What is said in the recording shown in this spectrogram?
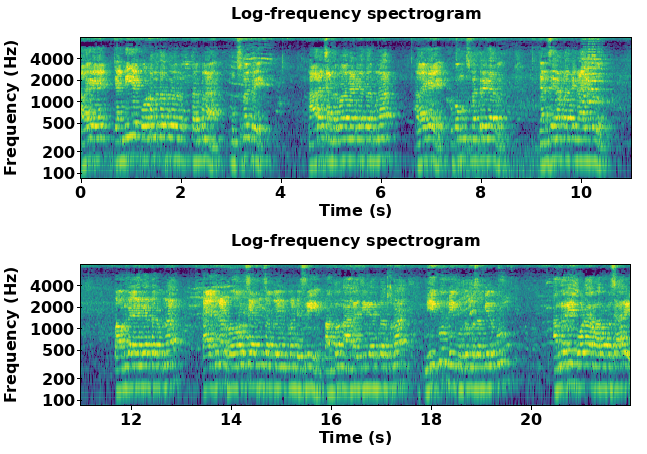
అలాగే ఎన్డీఏ కూటమి తరఫున ముఖ్యమంత్రి నారా చంద్రబాబు నాయుడు గారి తరఫున అలాగే ఉప ముఖ్యమంత్రి గారు జనసేన పార్టీ నాయకులు పవన్ కళ్యాణ్ గారి తరఫున కాకినాడ రూరల్ శాసనసభ్యులైనటువంటి శ్రీ పంతం నానాజీ గారి తరఫున మీకు మీ కుటుంబ సభ్యులకు అందరికీ కూడా మరొకసారి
